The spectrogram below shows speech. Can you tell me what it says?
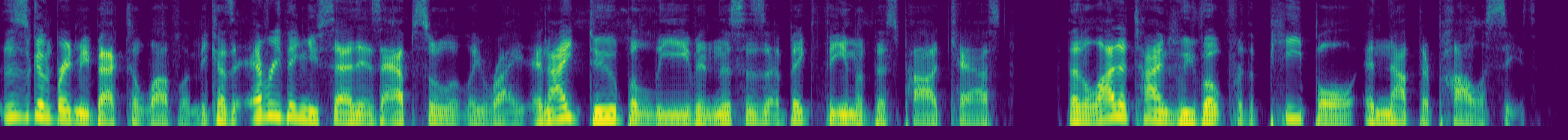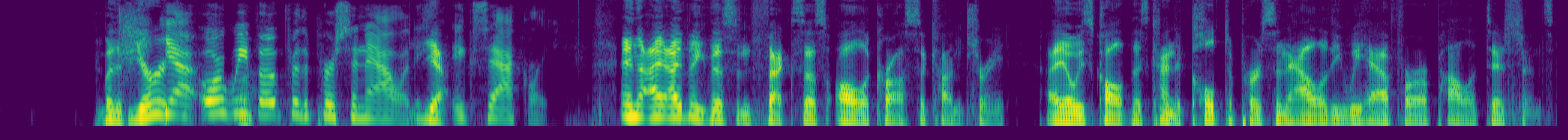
This is going to bring me back to Loveland because everything you said is absolutely right. And I do believe, and this is a big theme of this podcast, that a lot of times we vote for the people and not their policies. But if you're. Yeah, or we uh, vote for the personality. Yeah. Exactly. And I, I think this infects us all across the country. I always call it this kind of cult of personality we have for our politicians.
